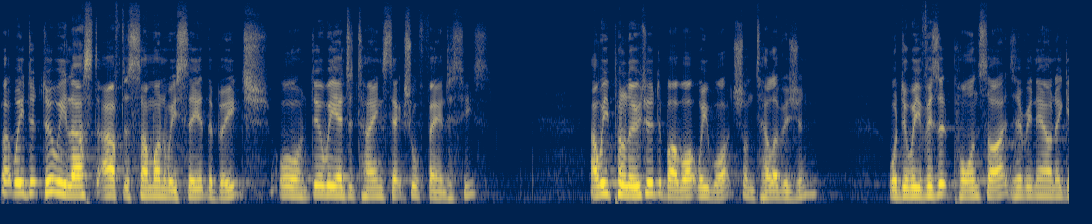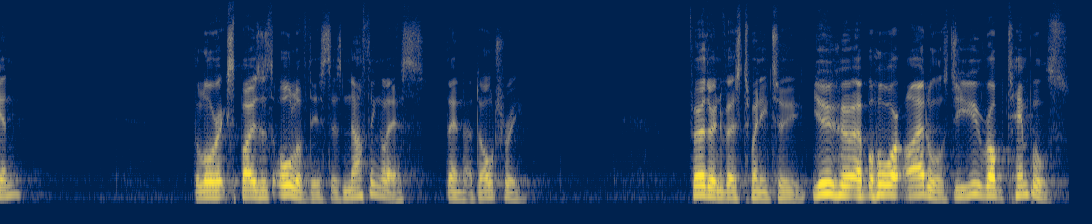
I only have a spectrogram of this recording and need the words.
But we, do we lust after someone we see at the beach, or do we entertain sexual fantasies? Are we polluted by what we watch on television, or do we visit porn sites every now and again? The law exposes all of this as nothing less than adultery. Further in verse 22, you who abhor idols, do you rob temples?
